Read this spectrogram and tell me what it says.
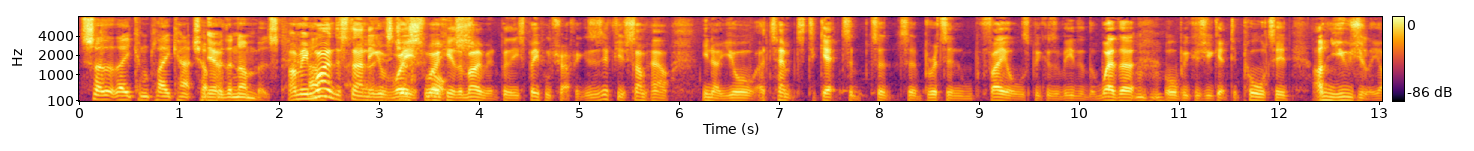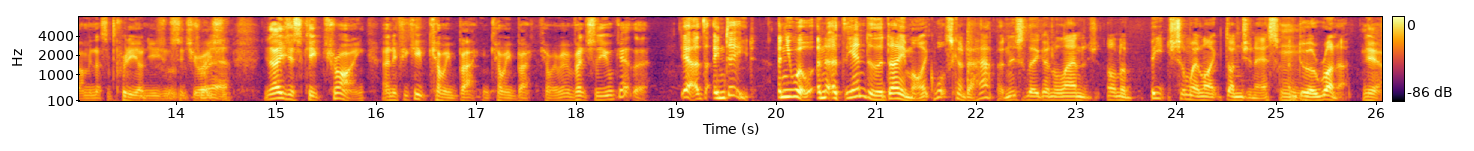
so that they can play catch up Yeah. with the numbers. I mean, Um, my understanding of it's the way it's working not- at the moment with these people traffickers is if you somehow, you know, your attempt to get to, to, to Britain fails because of either the weather Mm-hmm. or because you get deported, unusually, I mean, that's a pretty unusual It's situation. They just keep trying, and if you keep coming back and coming back and coming back, eventually you'll get there. Yeah, indeed. And you will. And at the end of the day, Mike, what's going to happen is they're going to land on a beach somewhere like Dungeness and Mm. do a runner. Yeah.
